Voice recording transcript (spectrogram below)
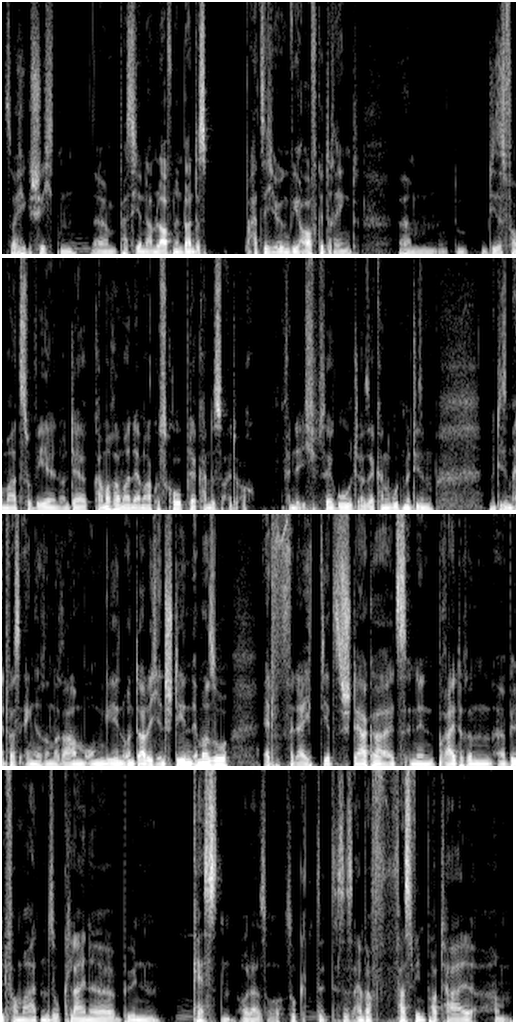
solche Geschichten ähm, passieren da am laufenden Band. Das hat sich irgendwie aufgedrängt ähm, dieses Format zu wählen. Und der Kameramann, der Markus Koop, der kann das halt auch, finde ich, sehr gut. Also er kann gut mit diesem, mit diesem etwas engeren Rahmen umgehen. Und dadurch entstehen immer so, vielleicht jetzt stärker als in den breiteren äh, Bildformaten, so kleine Bühnenkästen oder so. so. Das ist einfach fast wie ein Portal ähm,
